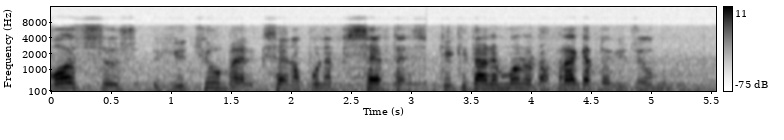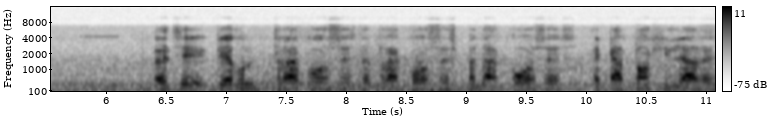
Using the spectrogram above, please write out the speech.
πόσους YouTuber ξέρω που είναι ψεύτες και κοιτάνε μόνο τα φράγκα από το YouTube έτσι και έχουν 300, 400, 500, 100.000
